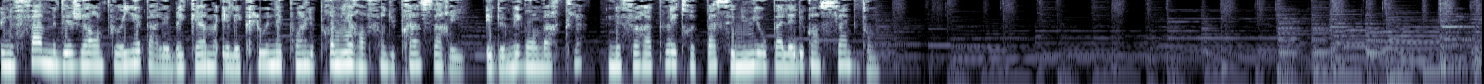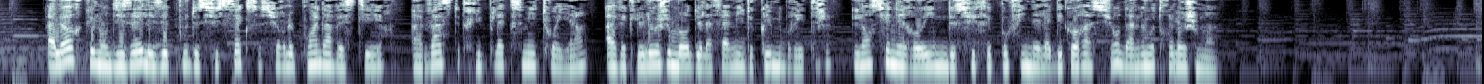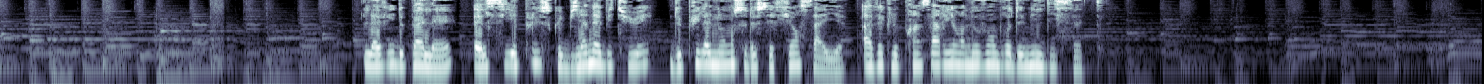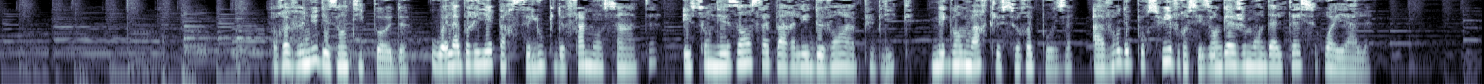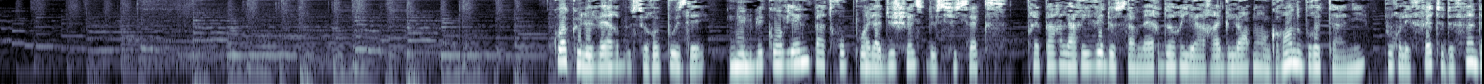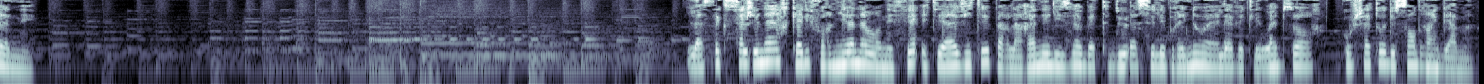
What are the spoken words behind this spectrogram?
une femme déjà employée par les Beckham et les clowns et point le premier enfant du prince Harry et de Meghan Markle, ne fera peu être passé nuit au palais de Kensington. Alors que l'on disait les époux de Sussex sur le point d'investir, un vaste triplex mitoyen, avec le logement de la famille de Cambridge, l'ancienne héroïne de fait peaufiner la décoration d'un autre logement. La vie de palais, elle s'y est plus que bien habituée, depuis l'annonce de ses fiançailles, avec le prince Harry en novembre 2017. Revenue des antipodes, où elle a brillé par ses looks de femme enceinte, et son aisance à parler devant un public, Meghan Markle se repose, avant de poursuivre ses engagements d'Altesse royale. Quoique le verbe se reposer, ne lui convienne pas trop point la duchesse de Sussex, prépare l'arrivée de sa mère Doria Raglan en Grande-Bretagne, pour les fêtes de fin d'année. La sexagénaire californienne a en effet été invitée par la reine Elisabeth II à célébrer Noël avec les Windsor, au château de Sandringham.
